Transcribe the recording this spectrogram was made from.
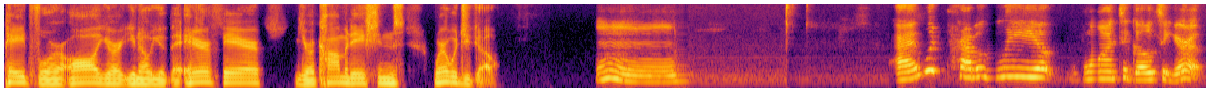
paid for all your you know your the airfare your accommodations where would you go Mm. I would probably want to go to Europe.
